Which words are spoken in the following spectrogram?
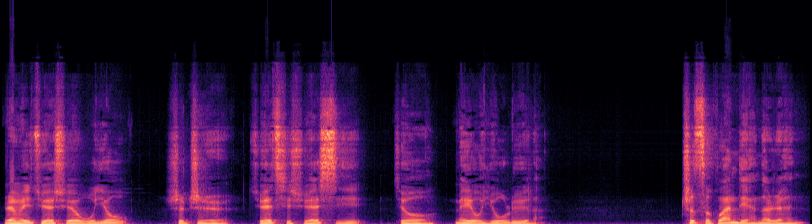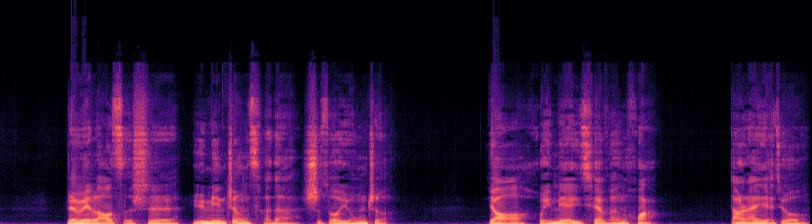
认为绝学无忧是指绝弃学习就没有忧虑了。持此观点的人，认为老子是愚民政策的始作俑者，要毁灭一切文化，当然也就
